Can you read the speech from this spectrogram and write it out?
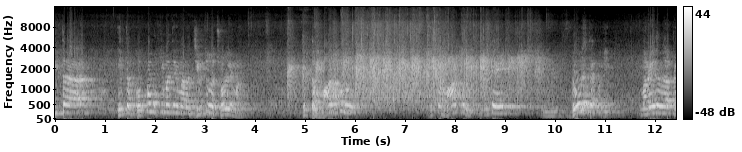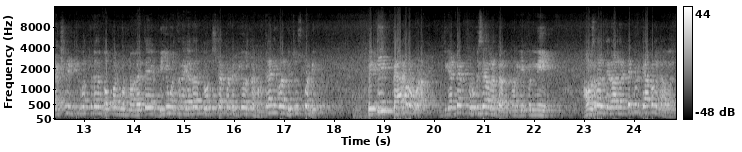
ఇంత ఇంత గొప్ప ముఖ్యమంత్రిని మనం జీవితంలో చూడలేము మనం. ఎంత మార్పులు ఇంత మార్పులు. అంటే డోర్ స్టెప్కి మనం ఏదో వాళ్ళ ఇంటికి వస్తుంది కదా గొప్ప అనుకుంటున్నాం. లేకపోతే బియ్యం వస్తున్నాయి కదా డోర్ స్టెప్ అంటే బియ్యం వస్తున్నాయి కానీ వాళ్ళు చూసుకోండి. ప్రతి పేపర్ కూడా ఎందుకంటే పురుగు సేవలు అంటారు మనకి కొన్ని అవసరాలు తినాలంటే కొన్ని పేపర్లు కావాలి.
